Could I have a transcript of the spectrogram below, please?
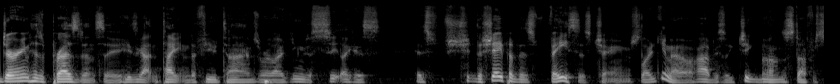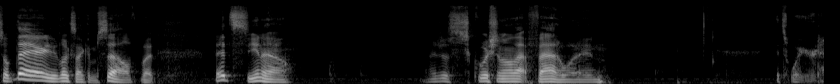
during his presidency, he's gotten tightened a few times. Where like you can just see like his his sh- the shape of his face has changed. Like you know, obviously cheekbones and stuff are still there. He looks like himself, but it's you know, they're just squishing all that fat away, and it's weird.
